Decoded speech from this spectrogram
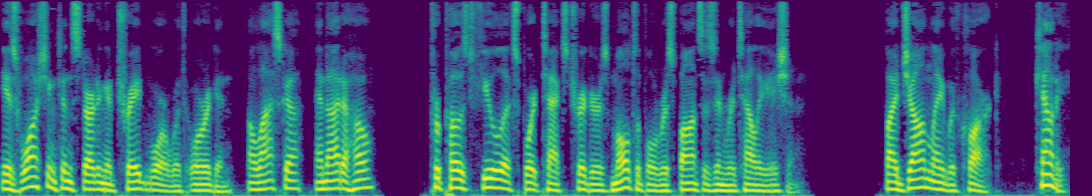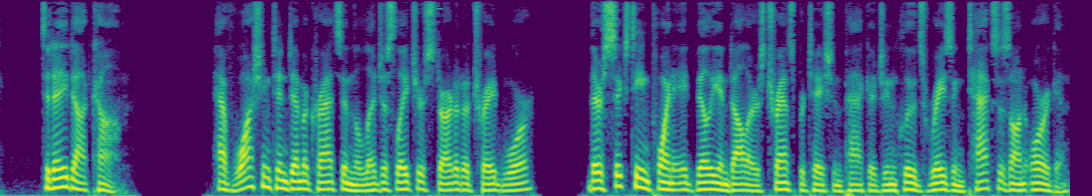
Is Washington starting a trade war with Oregon, Alaska, and Idaho? Proposed fuel export tax triggers multiple responses in retaliation. By John Lay with Clark County. Today.com. Have Washington Democrats in the legislature started a trade war? Their $16.8 billion transportation package includes raising taxes on Oregon,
